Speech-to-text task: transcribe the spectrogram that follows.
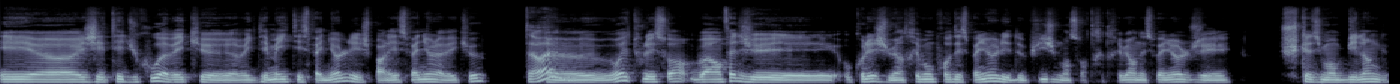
Et euh, j'étais du coup avec, avec des mates espagnols et je parlais espagnol avec eux. C'est vrai? Euh, Ouais, tous les soirs. Bah en fait, j'ai au collège, j'ai eu un très bon prof d'espagnol et depuis, je m'en sors très très bien en espagnol. J'ai, je suis quasiment bilingue.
